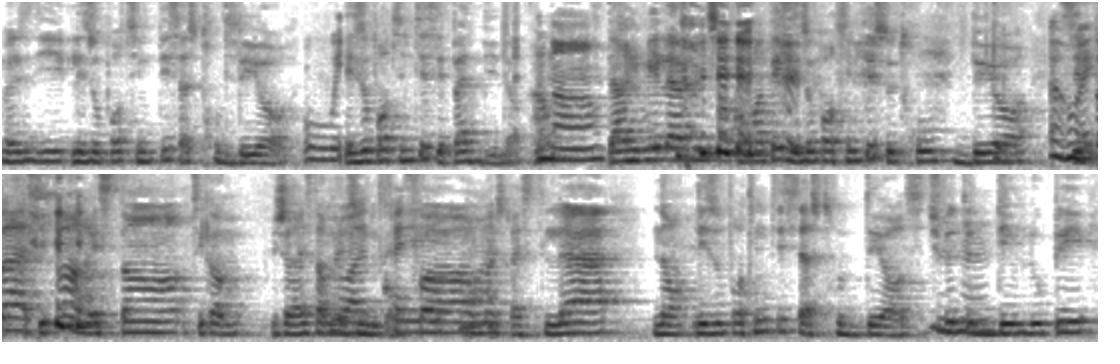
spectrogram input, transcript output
moi je dis les opportunités ça se trouve dehors. Oui. Les opportunités c'est pas dedans. hein? Non. D'arriver là, même sans commenter, les opportunités se trouvent dehors. Ah, C'est ouais. pas, c'est pas en restant, c'est comme je reste en ma zone de confort, moi je reste là. Non, les opportunités ça se trouve dehors. Si tu veux te Mhm. développer,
